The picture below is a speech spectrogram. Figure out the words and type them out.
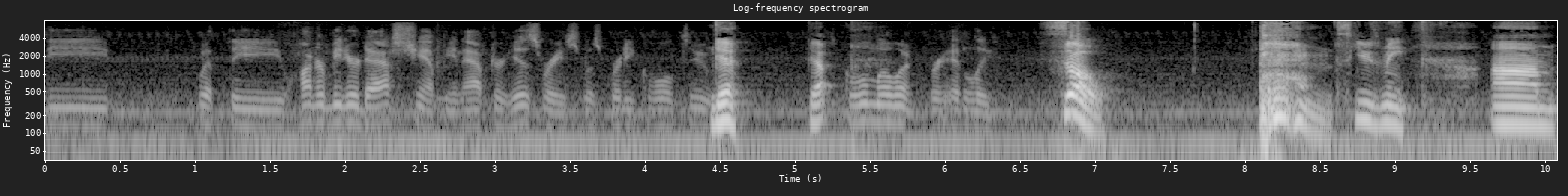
the with the 100 meter dash champion after his race was pretty cool too. Yeah. Yep. Cool moment for Italy. So, excuse me. Um,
